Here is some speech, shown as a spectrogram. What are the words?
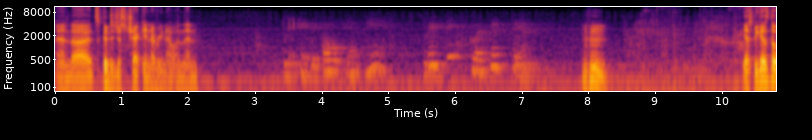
and uh, it's good to just check in every now and then. Mm-hmm. Yes, because the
